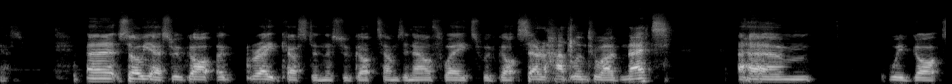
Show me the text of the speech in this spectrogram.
Yes. Uh, so yes, we've got a great cast in this. We've got Tamsin Outhwaite. We've got Sarah Hadland, who I've met. Um, we've got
